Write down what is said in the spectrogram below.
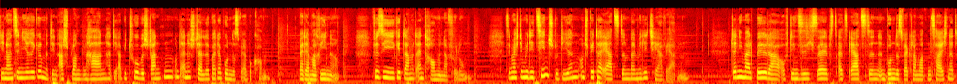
Die 19-Jährige mit den aschblonden Haaren hat ihr Abitur bestanden und eine Stelle bei der Bundeswehr bekommen. Bei der Marine. Für sie geht damit ein Traum in Erfüllung. Sie möchte Medizin studieren und später Ärztin beim Militär werden. Jenny malt Bilder, auf denen sie sich selbst als Ärztin in Bundeswehrklamotten zeichnet,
